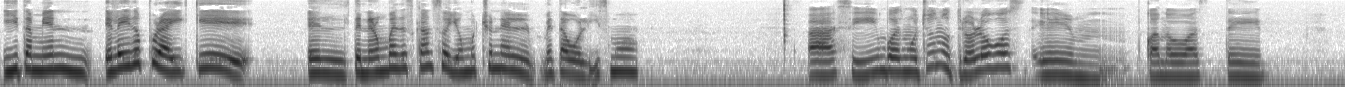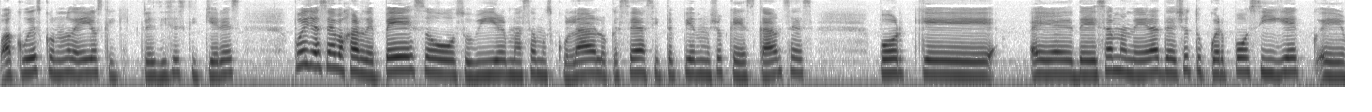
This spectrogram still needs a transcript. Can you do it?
Y también he leído por ahí que el tener un buen descanso ayuda mucho en el metabolismo. Ah, sí, pues muchos nutriólogos, eh, cuando te acudes con uno de ellos que les dices que quieres, pues ya sea bajar de peso o subir masa muscular, lo que sea, si te piden mucho que descanses porque eh, de esa manera, de hecho, tu cuerpo sigue, eh,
